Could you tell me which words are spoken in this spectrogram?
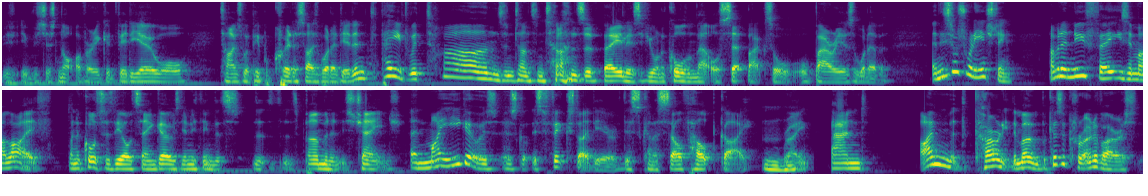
it was just not a very good video, or times where people criticised what I did, and paved with tons and tons and tons of failures, if you want to call them that, or setbacks, or, or barriers, or whatever. And this is what's really interesting. I'm in a new phase in my life, and of course, as the old saying goes, the only thing that's that's, that's permanent is change. And my ego has, has got this fixed idea of this kind of self help guy, mm-hmm. right? And I'm currently at the moment because of coronavirus,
